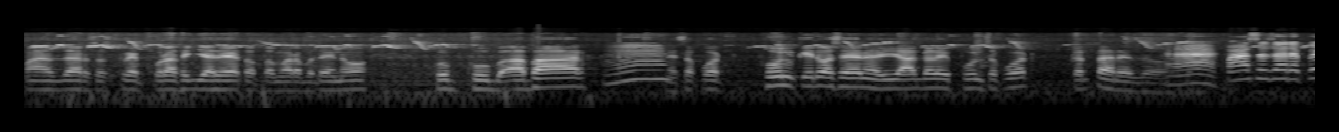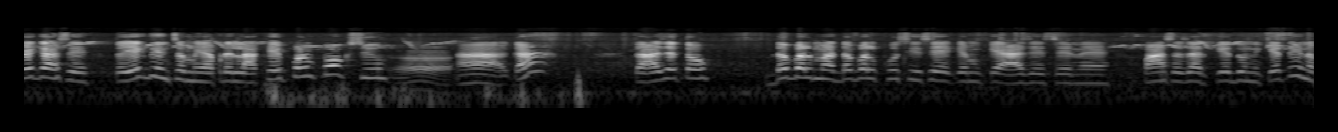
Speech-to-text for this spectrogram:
પાંચ હજાર સબસ્ક્રાઇબ પૂરા થઈ ગયા છે તો તમારા બધાનો ખૂબ ખૂબ આભાર ને સપોર્ટ ફૂલ કર્યો છે ને એ આગળ ફૂલ સપોર્ટ કરતા રહેજો. હા પાંચ હજાર ભેગા છે તો એક દિન સમય આપણે લાખે પણ પોખશું હા. હા કા? તો આજે તો ડબલમાં ડબલ ખુશી છે કેમ કે આજે છે ને પાંચ હજાર કેદુની કહેતી ને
